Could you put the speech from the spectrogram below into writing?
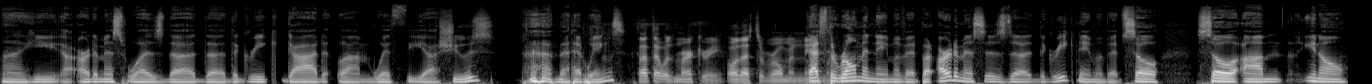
Uh, he Artemis was the the the Greek god um, with the uh, shoes that had wings. I thought that was Mercury. Oh, that's the Roman name. That's the Roman name of it, but Artemis is the the Greek name of it. So so um you know,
